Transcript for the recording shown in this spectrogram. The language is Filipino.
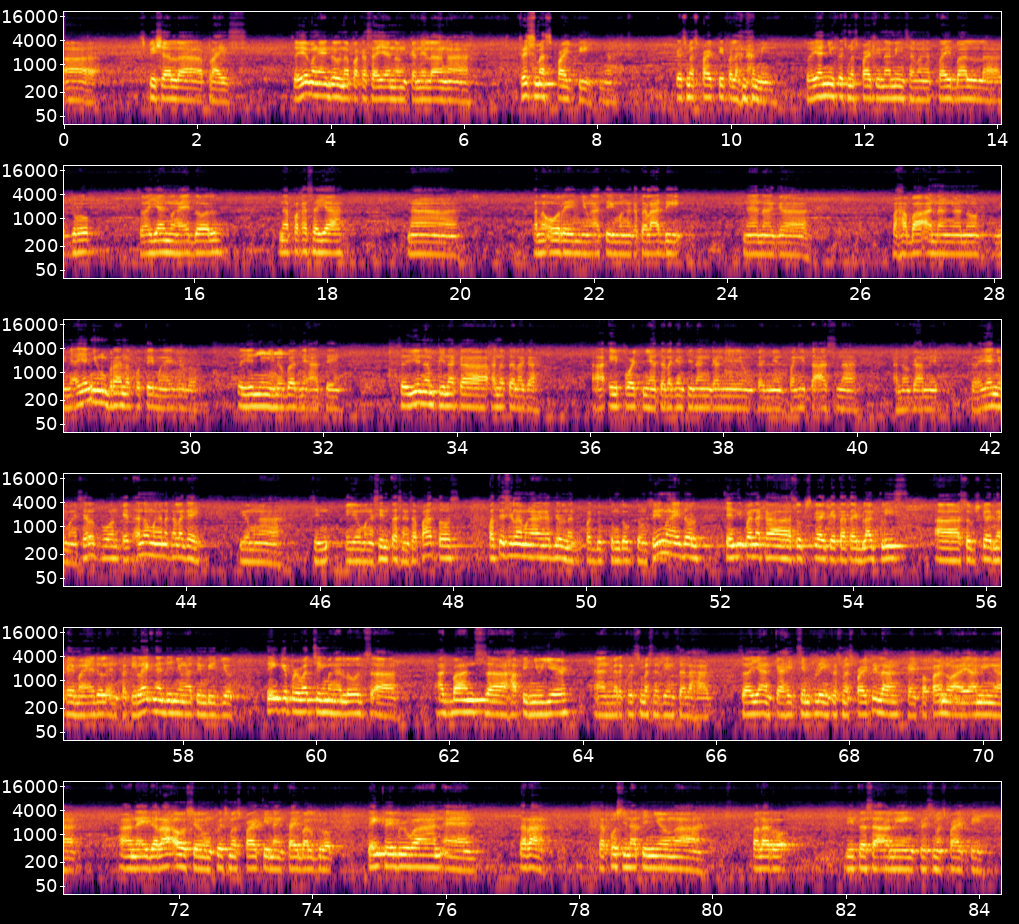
ah, special ah, price. So yun mga idol, napakasaya ng kanilang ah, Christmas party. Christmas party pala namin. So yan yung Christmas party namin sa mga tribal ah, group. So ayan mga idol, napakasaya na panoorin yung ating mga kataladi na nag ah, pahabaan ng ano ganyan. ayan yung bra na puti mga idol oh. so yun yung hinubad ni ate. So yun ang pinaka ano talaga ah, effort niya. Talagang tinanggal niya yung kanyang pangitaas na ano gamit. So ayan yung mga cellphone kahit anong mga nakalagay. Yung mga sin, yung mga sintas ng sapatos. Pati sila mga idol nagpagdugtong-dugtong. So yun mga idol sa hindi pa naka-subscribe kay Tatay Vlog please ah, subscribe na kayo mga idol and paki-like na din yung ating video thank you for watching mga loads Ah, advance ah, happy new year and merry christmas na din sa lahat so ayan kahit simpleng christmas party lang kahit papano ay aming ah, uh, naidaraos yung Christmas party ng tribal group. Thank you everyone and tara, tapusin natin yung ah, palaro dito sa aming Christmas party.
